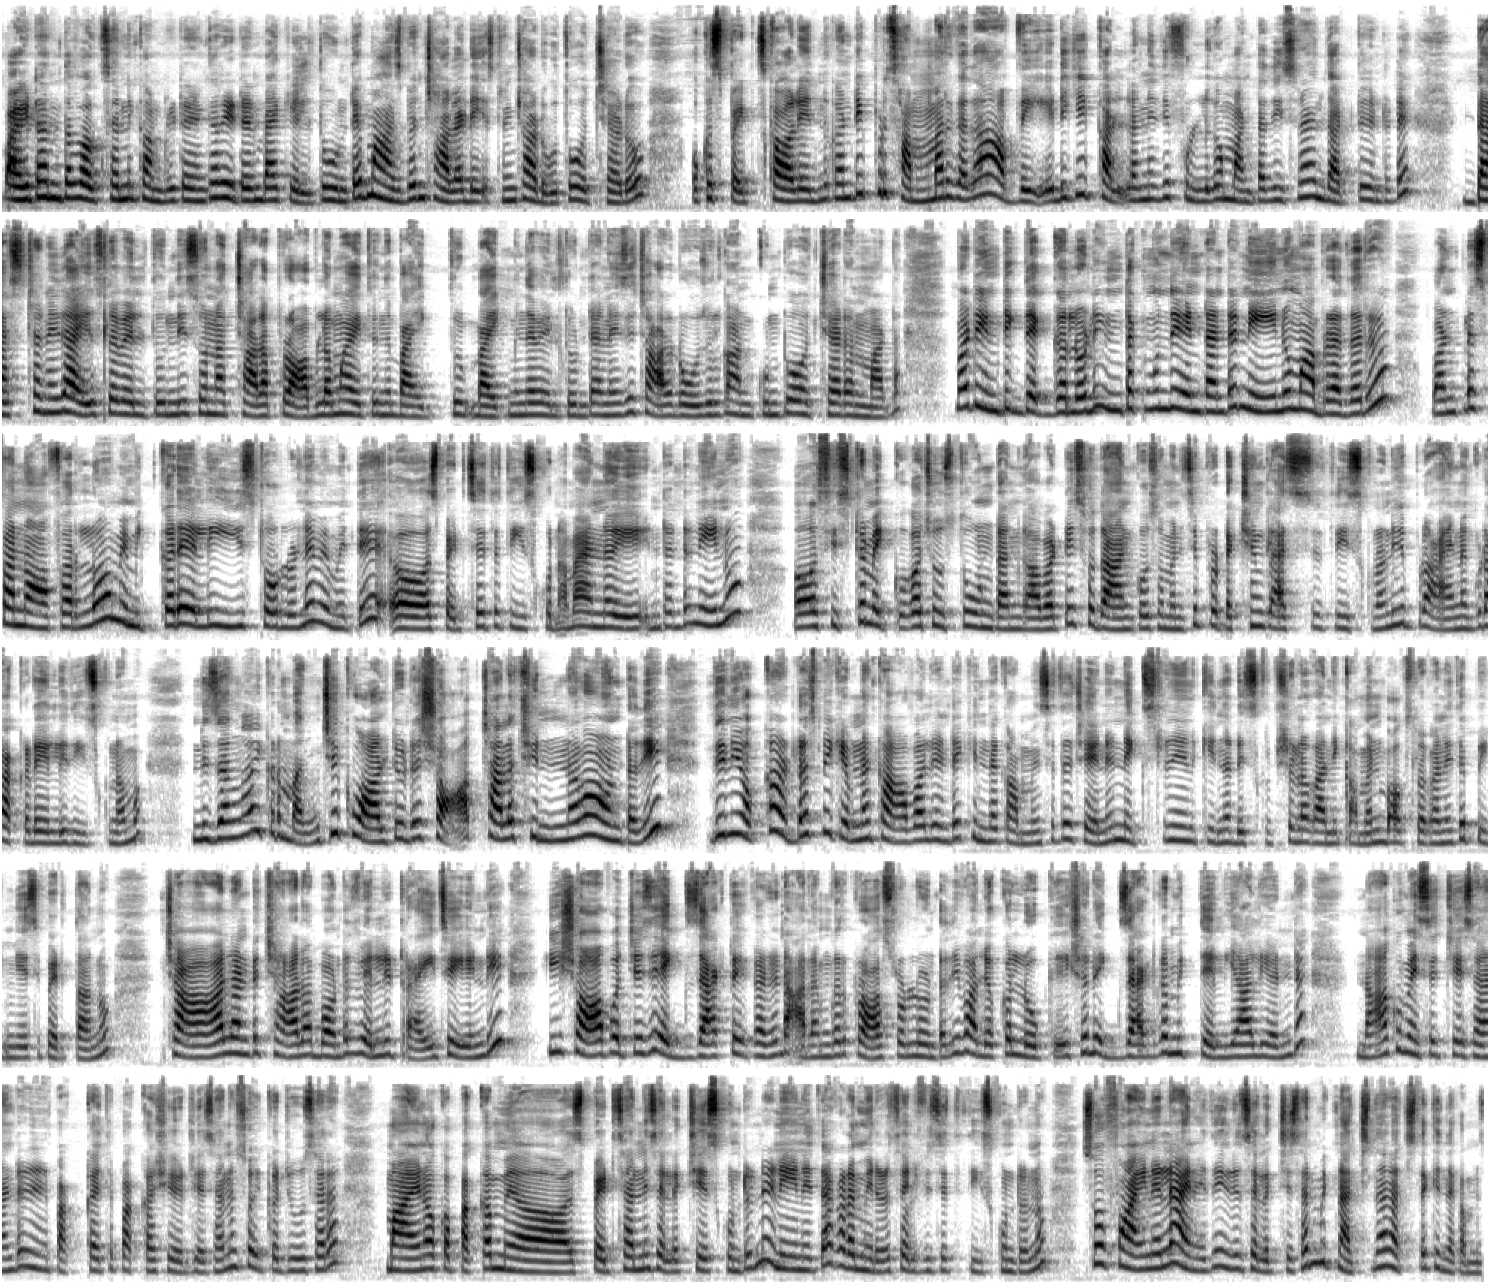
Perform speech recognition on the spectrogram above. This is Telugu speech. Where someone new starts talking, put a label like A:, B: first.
A: బయట అంతా వర్క్స్ అన్ని కంప్లీట్ అయ్యాక రిటర్న్ బ్యాక్ వెళ్తూ ఉంటే మా హస్బెండ్ చాలా డేస్ నుంచి అడుగుతూ వచ్చాడు ఒక స్పెట్స్ కావాలి. ఎందుకంటే ఇప్పుడు సమ్మర్ కదా ఆ వేడికి కళ్ళు అనేది ఫుల్గా మంట తీసిన దట్టు ఏంటంటే డస్ట్ అనేది ఐస్లో వెళ్తుంది. సో నాకు చాలా ప్రాబ్లమ్గా అవుతుంది బైక్ బైక్ మీద వెళ్తుంటే అనేసి చాలా రోజులుగా అనుకుంటూ వచ్చాడనమాట. బట్ ఇంటికి దగ్గరలోనే ఇంతకుముందు ఏంటంటే నేను మా బ్రదర్ వన్ ప్లస్ వన్ ఆఫర్లో మేము ఇక్కడే వెళ్ళి ఈ స్టోర్లోనే మేమైతే స్పెట్స్ అయితే తీసుకున్నాము. అండ్ ఏంటంటే నేను సిస్టమ్ ఎక్కువగా చూస్తూ ఉంటాను కాబట్టి సో దానికోసం అనేసి ప్రొటెక్షన్ క్లాసెస్ తీసుకున్నాను. ఇప్పుడు ఆయన కూడా అక్కడే వెళ్ళి తీసుకున్నాము. నిజంగా ఇక్కడ మంచి క్వాలిటీ ఉంటుంది. షాప్ చాలా చిన్నగా ఉంటుంది. దీని యొక్క అడ్రస్ మీకు ఏమైనా కావాలి అంటే కింద కమెంట్స్ అయితే చేయండి. నెక్స్ట్ నేను కింద డిస్క్రిప్షన్లో కానీ కమెంట్ బాక్స్లో కానీ అయితే పిన్ చేసి పెడతాను. చాలా అంటే చాలా బాగుంటుంది. వెళ్ళి ట్రై చేయండి. ఈ షాప్ వచ్చేసి ఎగ్జాక్ట్ ఎక్కడంటే ఆరంగర్ క్రాస్ రోడ్లో ఉంటుంది. వాళ్ళ యొక్క లొకేషన్ ఎగ్జాక్ట్గా మీకు తెలియాలి అంటే నాకు మెసేజ్ చేశారంటే నేను పక్క అయితే పక్కా షేర్ చేశాను. సో ఇక్కడ చూసారా? మా ఆయన ఒక పక్క స్పెట్స్ అన్ని సెలెక్ట్ చేసుకుంటుంటే నేనైతే అక్కడ మిర్రర్ సెల్ఫీస్ అయితే తీసుకుంటాను. సో ఫైనల్ ఆయన అయితే ఇది సెలెక్ట్ చేశాను మీకు నచ్చిందా? నచ్చితే కింద కమెంట్స్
